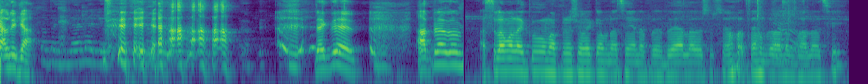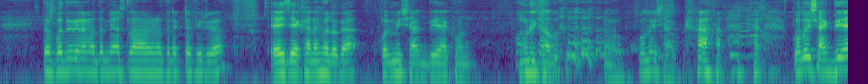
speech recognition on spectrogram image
কালিকা দেখছেন? আপনারা আসসালামু আলাইকুম আপনারা সবাই কেমন আছেন? আপনার দয়া আল্লাহ সুসমাতে আমরা অনেক ভালো আছি। তো প্রতিদিনের মতো নিয়ে আসলাম আমি নতুন একটা ভিডিও এই যে এখানে হলো গা কলমি শাক দিয়ে এখন মুড়ি খাব। কলই শাক। কলই শাক দিয়ে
